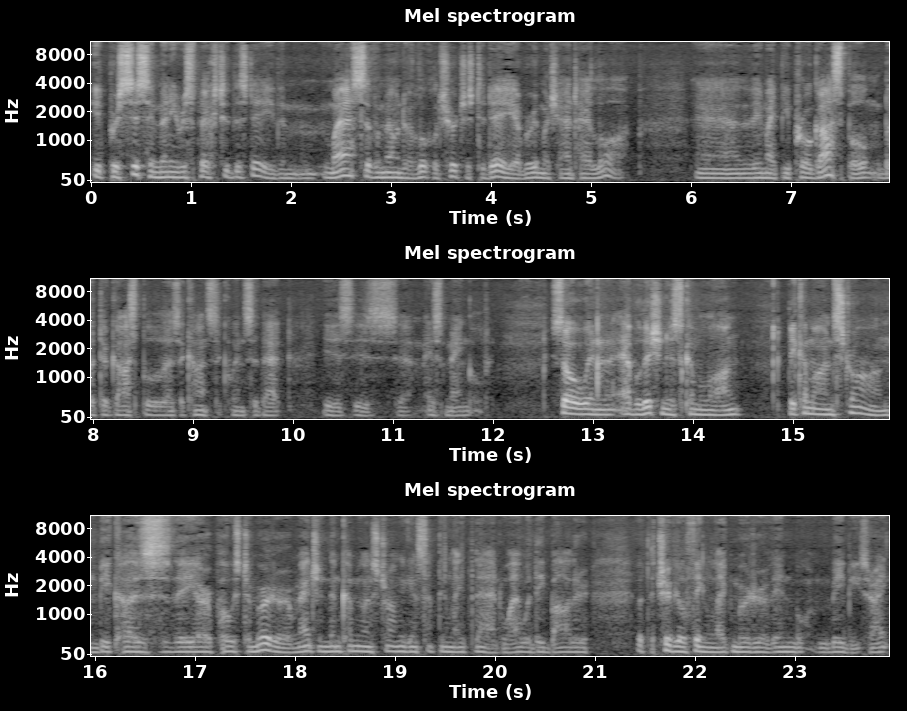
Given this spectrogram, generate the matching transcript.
it persists in many respects to this day. The massive amount of local churches today are very much anti-law, and they might be pro-gospel, but the gospel, as a consequence of that, is is uh, is mangled. So when abolitionists come along, come on strong because they are opposed to murder. Imagine them coming on strong against something like that. Why would they bother with the trivial thing like murder of inborn babies, right?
